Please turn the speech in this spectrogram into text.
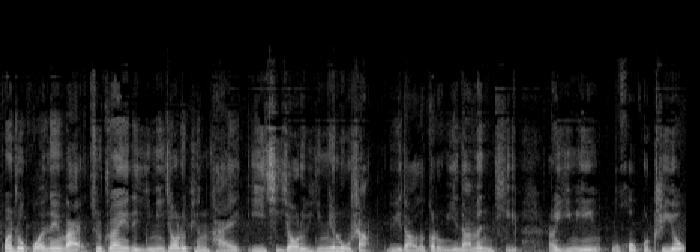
关注国内外最专业的移民交流平台，一起交流移民路上遇到的各种疑难问题，让移民无后顾之忧。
